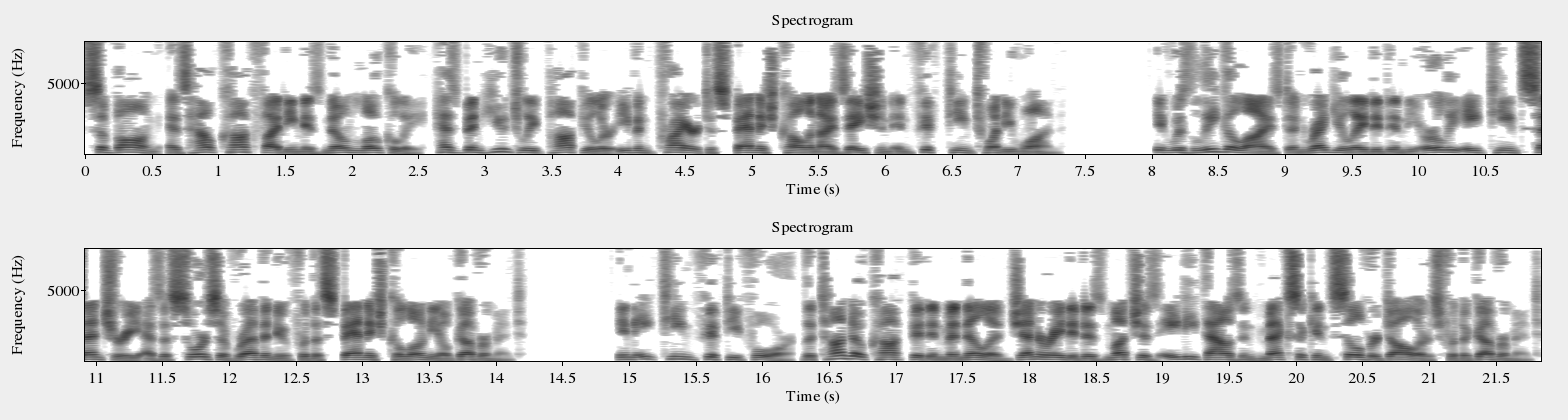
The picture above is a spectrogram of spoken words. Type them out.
Sabong, as how cockfighting is known locally, has been hugely popular even prior to Spanish colonization in 1521. It was legalized and regulated in the early 18th century as a source of revenue for the Spanish colonial government. In 1854, the Tondo cockpit in Manila generated as much as 80,000 Mexican silver dollars for the government.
